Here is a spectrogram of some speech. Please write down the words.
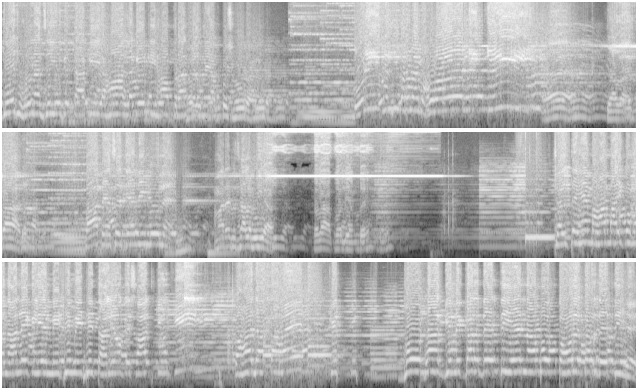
तेज होना चाहिए कि ताकि यहाँ लगे कि यहाँ प्रांगण में अब कुछ हो रहा है। क्या बात बात बात ऐसे जय नहीं बोले। हमारे विशाल भैया। चला वॉल्यूम पे चलते हैं महामाई को मनाने के लिए मीठी मीठी तालियों के साथ क्योंकि कहा जाता है कि वो ना गिन कर देती है ना वो तौल कर देती है।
